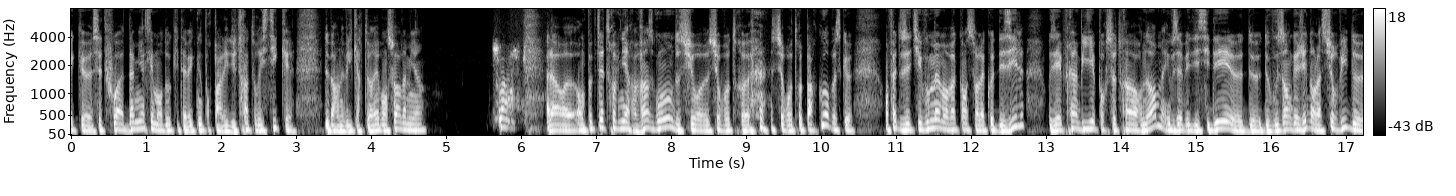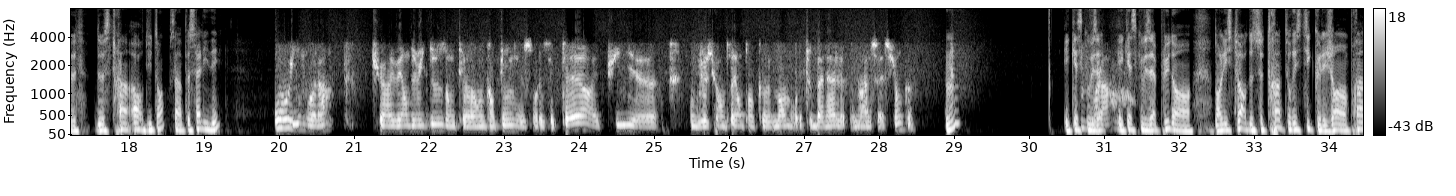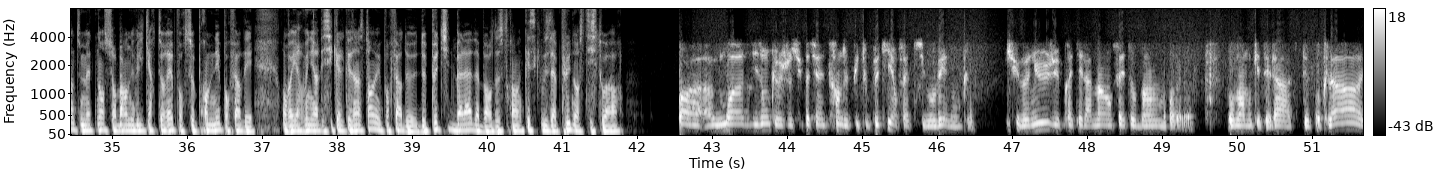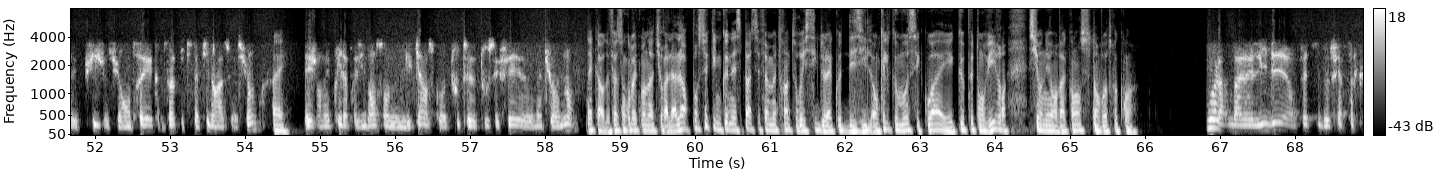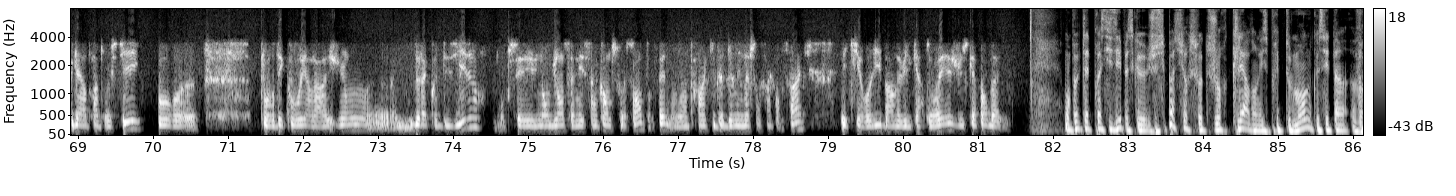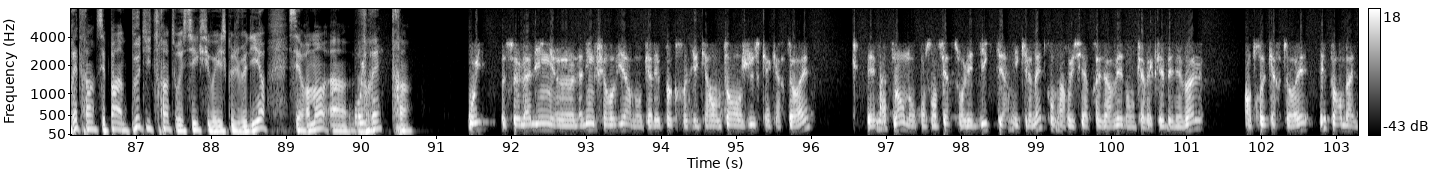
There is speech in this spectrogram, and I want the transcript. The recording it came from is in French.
Avec euh, cette fois Damien Clémendo qui est avec nous pour parler du train touristique de Barneville-Carteret. Bonsoir Damien. Bonsoir. Alors, euh, on peut peut-être revenir 20 secondes sur, euh, sur, votre, sur votre parcours parce que, en fait, vous étiez vous-même en vacances sur la côte des îles. Vous avez pris un billet pour ce train hors norme et vous avez décidé de, de vous engager dans la survie de, de ce train hors du temps. C'est un peu ça l'idée? Oui, voilà. Je suis arrivé en 2012 donc en camping sur le secteur et puis donc je suis rentré en tant que membre tout banal dans l'association. Et qu'est-ce qui vous a, et qu'est-ce qui vous a plu dans, dans l'histoire de ce train touristique que les gens empruntent maintenant sur Barneville-Carteret pour se promener, pour faire des, on va y revenir d'ici quelques instants, mais pour faire de, de petites balades à bord de ce train. Qu'est-ce qui vous a plu dans cette histoire? Bah, Moi, disons que je suis passionné de train depuis tout petit, en fait, si vous voulez. Donc, je suis venu, j'ai prêté la main en fait aux membres, euh, aux membres qui étaient là à cette époque-là, et puis je suis rentré comme ça petit à petit dans l'association. Ouais. Et j'en ai pris la présidence en 2015. Quoi. Tout, euh, tout s'est fait euh, naturellement. D'accord, de façon complètement naturelle. Alors, pour ceux qui ne connaissent pas ce fameux train touristique de la Côte des Îles, en quelques mots, c'est quoi et que peut-on vivre si on est en vacances dans votre coin? Voilà, bah, l'idée en fait, c'est de faire circuler un train touristique pour euh, pour découvrir la région de la Côte des Îles. C'est une ambiance années 50-60 en fait, dans un train qui date de 1955 et qui relie Barneville-Carteret jusqu'à Port-Bail. On peut peut-être préciser, parce que je suis pas sûr que ce soit toujours clair dans l'esprit de tout le monde, que c'est un vrai train. C'est pas un petit train touristique, si vous voyez ce que je veux dire. C'est vraiment un Oui. vrai train. Oui, parce que la ligne, euh, la ligne ferroviaire, donc à l'époque reliait 40 ans jusqu'à Carteret. Et maintenant, donc, on s'en sert sur les 10 derniers kilomètres qu'on a réussi à préserver donc avec les bénévoles entre Carteret et Port-Bail.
